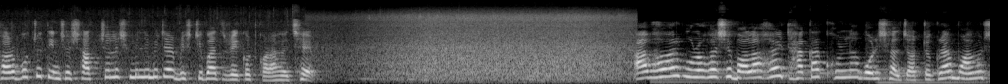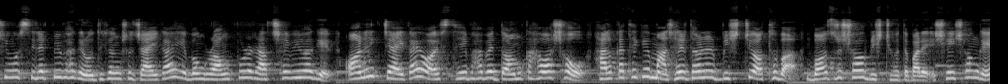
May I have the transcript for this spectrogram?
সর্বোচ্চ তিনশো সাতচল্লিশ মিলিমিটার বৃষ্টিপাত রেকর্ড করা হয়েছে। আবহাওয়ার পূর্বাভাসে বলা হয়, ঢাকা, খুলনা, বরিশাল, চট্টগ্রাম, ময়মনসিংহ, সিলেট বিভাগের অধিকাংশ জায়গায় এবং রংপুর রাজশাহী বিভাগের অনেক জায়গায় অস্থায়ীভাবে দমকা হাওয়া সহ হালকা থেকে মাঝের ধরনের বৃষ্টি অথবা বজ্রসহ বৃষ্টি হতে পারে। সেই সঙ্গে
